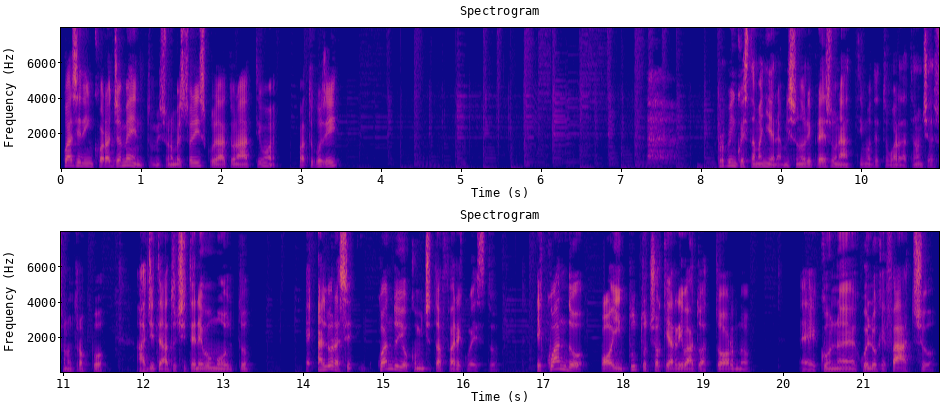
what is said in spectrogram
quasi di incoraggiamento, mi sono messo lì, scusate un attimo, ho fatto così, proprio in questa maniera mi sono ripreso un attimo, ho detto guardate non ce ne sono troppo agitato, ci tenevo molto. E allora se, quando io ho cominciato a fare questo e quando poi in tutto ciò che è arrivato attorno eh, con eh, quello che faccio,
